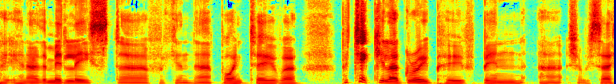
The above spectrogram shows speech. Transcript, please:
you know, the Middle East. Uh, if we can uh, point to a particular group who've been, uh, shall we say,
